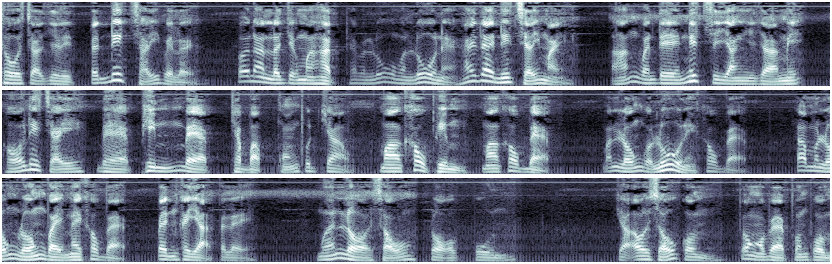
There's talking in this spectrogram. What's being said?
โทสะจริตเป็นนิสัยไปเลย เพราะนั้นเราจึงมาหัดให้มันรู้มันรู้เนี่ยให้ได้นิสัยใหม่อังวันเดนิสยังยามิ ขอนิสัยแบบพิมพ์แบบฉบับของพุทธเจ้า มาเข้าพิมพ์ มาเข้าแบบ มันหลงก็รู้เนี่ยเข้าแบบ ถ้ามันหลงหลงไปไม่เข้าแบบ เป็นขยะไปเลย เหมือนหล่อเสาหล่อปูน จะเอาเสากลมต้องเอาแบบกลม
